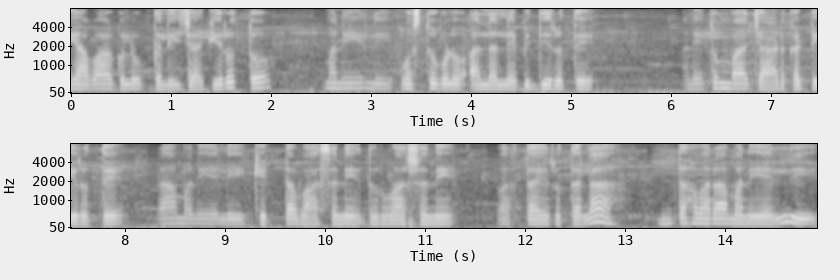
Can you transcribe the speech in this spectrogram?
ಯಾವಾಗಲೂ ಗಲೀಜಾಗಿರುತ್ತೋ, ಮನೆಯಲ್ಲಿ ವಸ್ತುಗಳು ಅಲ್ಲಲ್ಲೇ ಬಿದ್ದಿರುತ್ತೆ, ಮನೆ ತುಂಬ ಜಾಡ್ ಕಟ್ಟಿರುತ್ತೆ, ಆ ಮನೆಯಲ್ಲಿ ಕೆಟ್ಟ ವಾಸನೆ, ದುರ್ವಾಸನೆ ಬರ್ತಾ ಇರುತ್ತಲ್ಲ ಇಂತಹವರ ಮನೆಯಲ್ಲಿ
